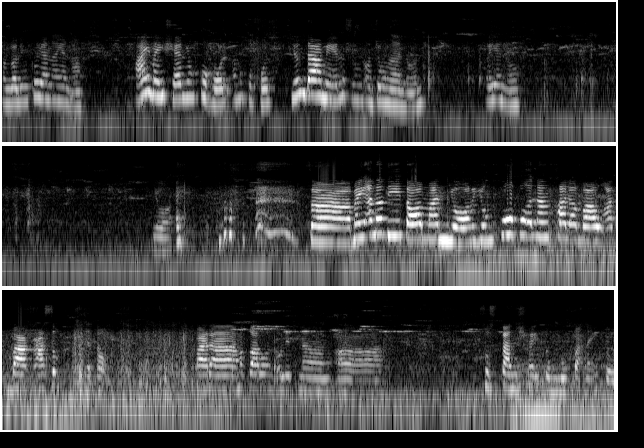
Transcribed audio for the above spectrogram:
Tanggalin ko yan, ayan ah. Ay, may shell yung kuhol. Ano kuhol? Yung dami, alas yung ojong nga nun. Ayan oh. Yun. Ay. so, may ano dito, manure, yung pupo ng kalabaw at baka. So, ito. Para magkaroon ulit ng ah, sustansya itong lupa na ito.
